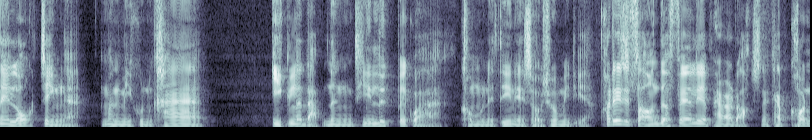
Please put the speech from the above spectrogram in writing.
ในโลกจริงอะ่ะ มันมีคุณค่าอีกระดับหนึ่งที่ลึกไปกว่า community ในโซเชียลมีเดียข้อที่ 12 the failure paradox นะครับ คน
